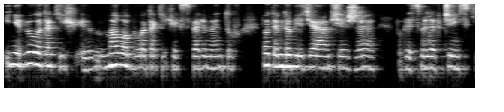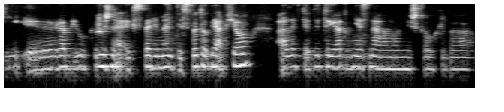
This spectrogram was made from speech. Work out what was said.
i nie było takich, y, mało było takich eksperymentów. Potem dowiedziałam się, że powiedzmy Lewczyński y, robił różne eksperymenty z fotografią, ale wtedy to ja go nie znałam, on mieszkał chyba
